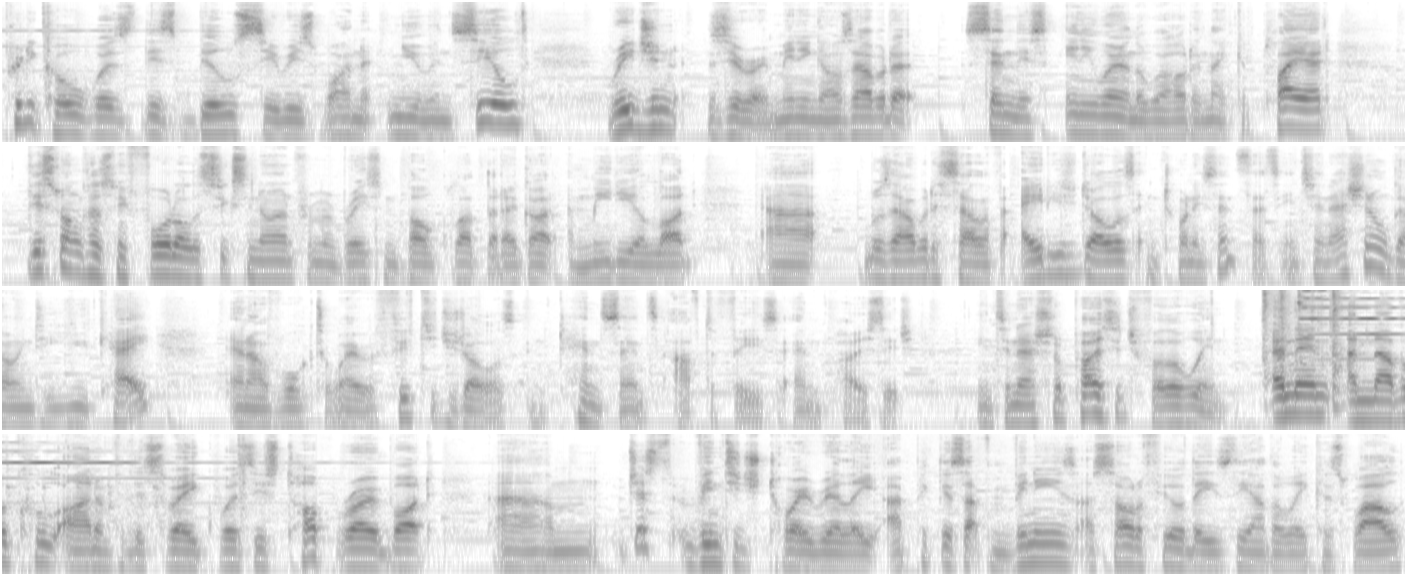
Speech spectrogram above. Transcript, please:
pretty cool, was this Bill Series 1 new and sealed, Region Zero, meaning I was able to send this anywhere in the world and they could play it. This one cost me $4.69 from a recent bulk lot that I got, a media lot. Uh, was able to sell it for $82.20, that's international, going to UK, and I've walked away with $52.10 after fees and postage. International postage for the win. And then another cool item for this week was this top robot, um, just vintage toy really. I picked this up from Vinnie's. I sold a few of these the other week as well.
